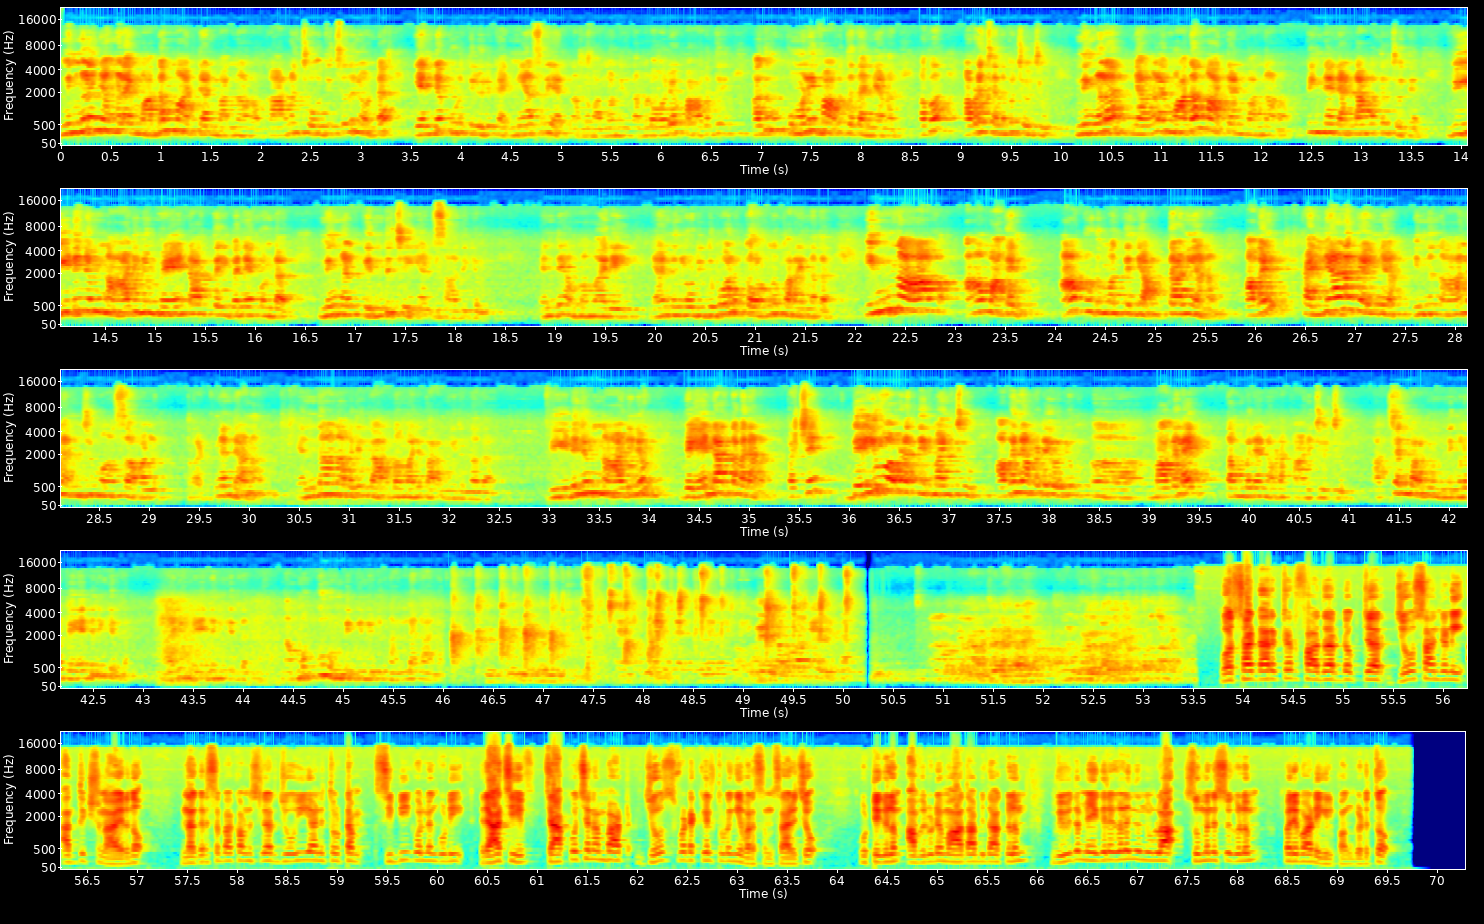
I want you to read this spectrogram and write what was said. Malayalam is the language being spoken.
നിങ്ങൾ ഞങ്ങളെ മതം മാറ്റാൻ വന്നാണോ? കാരണം ചോദിച്ചതിനുണ്ട് എന്റെ കൂട്ടത്തിൽ ഒരു കന്യാസ്ത്രീയായിരുന്നു നമ്മൾ അന്ന് വന്നുകൊണ്ടിരുന്നത് നമ്മൾ ഓരോ ഭാഗത്ത് അതും കുമളി ഭാഗത്ത് തന്നെയാണ്. അപ്പോൾ അവിടെ ചെന്നപ്പോൾ ചോദിച്ചു നിങ്ങൾ ഞങ്ങളെ മതം മാറ്റാൻ വന്നാണോ? പിന്നെ രണ്ടാമത്തെ ചോദ്യം വീടിനും നാടിനും വേണ്ടാത്ത ഇവനെ കൊണ്ട് നിങ്ങൾക്ക് എന്ത് ചെയ്യാൻ സാധിക്കും? എന്റെ അമ്മമാരെ ഞാൻ നിങ്ങളോട് ഇതുപോലെ തുറന്നു പറയുന്നത്. ഇന്ന് ആ ആ മകൻ ആ കുടുംബത്തിന്റെ അത്താണിയാണ്. അവൻ കല്യാണം കഴിഞ്ഞ് ഇന്ന് നാലഞ്ചു മാസം അവൾ പ്രഗ്നന്റ് ആണ്. എന്താണ് അവർ കാരണവന്മാര് പറഞ്ഞിരുന്നത്? വീടിനും നാടിനും വേണ്ടാത്തവനാണ് പക്ഷെ ദൈവം അവിടെ തീരുമാനിച്ചു. അവൻ അവിടെ ഒരു മകളെ തമ്പുരാൻ അവിടെ കാണിച്ചു വെച്ചു. അച്ഛൻ പറഞ്ഞു നിങ്ങൾ വേദനിക്കരുത്. ആരും വേദനിക്കരുത്. നമുക്കും ഉണ്ട് ഇങ്ങനെ ഒരു നല്ല കാലം. വസ director father doctor Jose Antony അധ്യക്ഷനായിരുന്നു. നഗരസഭാ കൗൺസിലർ ജോയി അണിത്തോട്ടം സിബി കൊല്ലംകുടി രാജീവ് ചാക്കോച്ചനമ്പാട്ട് ജോസ് വടക്കേൽ തുടങ്ങിയവർ സംസാരിച്ചു. കുട്ടികളും അവരുടെ മാതാപിതാക്കളും വിവിധ മേഖലകളിൽ നിന്നുള്ള സുമനസ്സുകളും പരിപാടിയിൽ പങ്കെടുത്തു.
